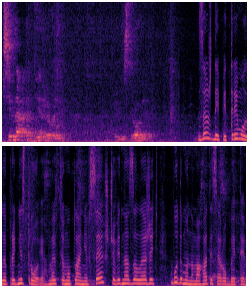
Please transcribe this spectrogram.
Всегда поддерживали Приднестровье. Завжди підтримували Придністров'я. Ми в цьому плані все, що від нас залежить, будемо намагатися робити.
